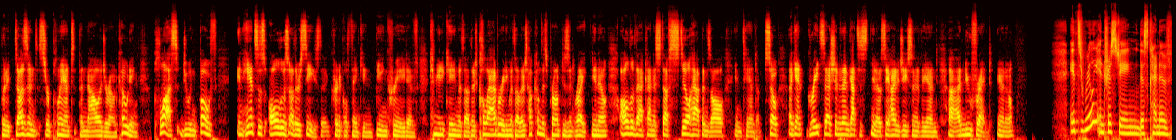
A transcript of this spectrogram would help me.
but it doesn't supplant the knowledge around coding plus doing both enhances all those other C's the critical thinking, being creative, communicating with others, collaborating with others. How come this prompt isn't right? You know, all of that kind of stuff still happens all in tandem. So, again, great session. And then got to, you know, say hi to Jason at the end, uh, a new friend, you know. It's really interesting, this kind of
